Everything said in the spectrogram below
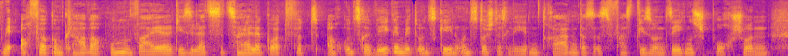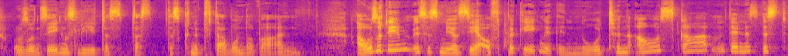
mir auch vollkommen klar, warum, weil diese letzte Zeile, Gott wird auch unsere Wege mit uns gehen, uns durch das Leben tragen, das ist fast wie so ein Segensspruch schon oder so ein Segenslied, das, das, das knüpft da wunderbar an. Außerdem ist es mir sehr oft begegnet in Notenausgaben, denn es ist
